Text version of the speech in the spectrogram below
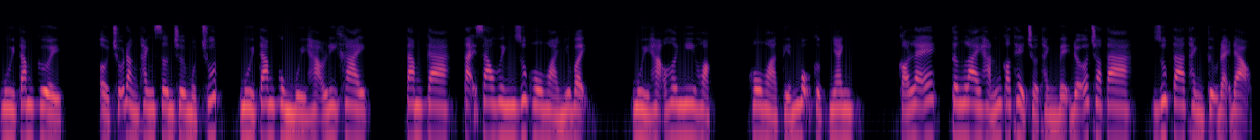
Bùi Tam cười. Ở chỗ đằng Thanh Sơn chơi một chút, Bùi Tam cùng Bùi Hạo ly khai. Tam ca, tại sao huynh giúp hô hòa như vậy? Bùi Hạo hơi nghi hoặc. Hô hòa tiến bộ cực nhanh. Có lẽ, tương lai hắn có thể trở thành bệ đỡ cho ta, giúp ta thành tựu đại đạo.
